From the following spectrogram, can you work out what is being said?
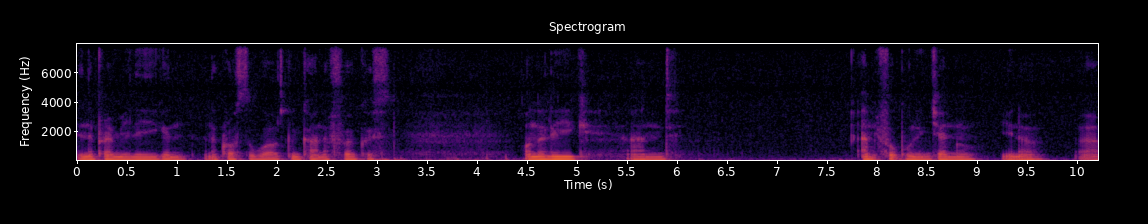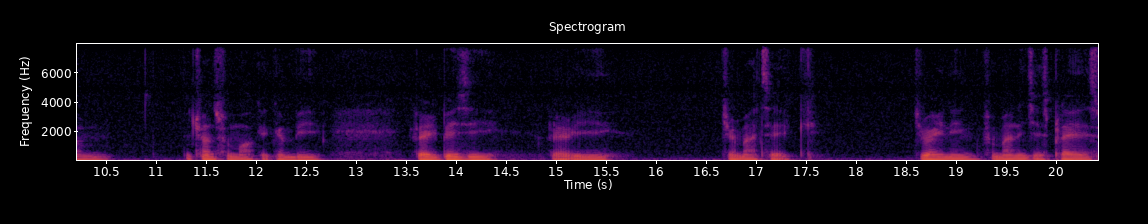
in the Premier League and, and across the world, can kind of focus on the league and and football in general. You know, um, the transfer market can be very busy, very dramatic, draining for managers, players,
